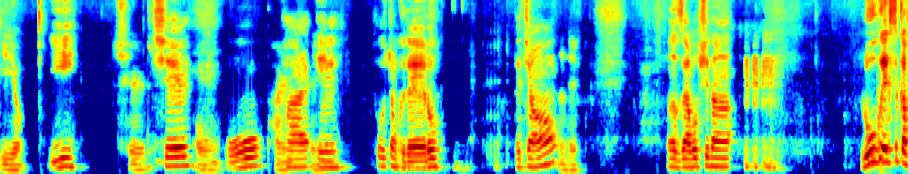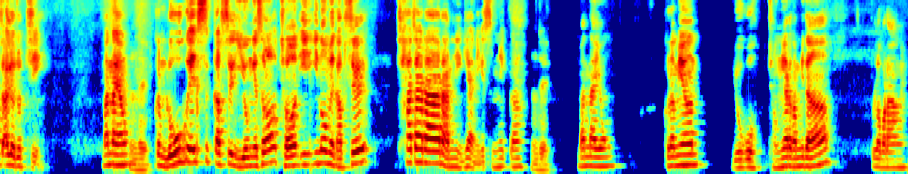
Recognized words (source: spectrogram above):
2요. 2, 7, 7, 5. 5, 8, 8, 1. 1. 소수점 그대로. 됐죠? 네. 어, 자, 봅시다. 로그 x 값 알려줬지? 맞나요? 네. 그럼 로그 x 값을 이용해서 저 이, 이놈의 값을 찾아라라는 얘기 아니겠습니까? 네. 맞나요? 그러면 요거 정리하러 갑니다. 불러봐라.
